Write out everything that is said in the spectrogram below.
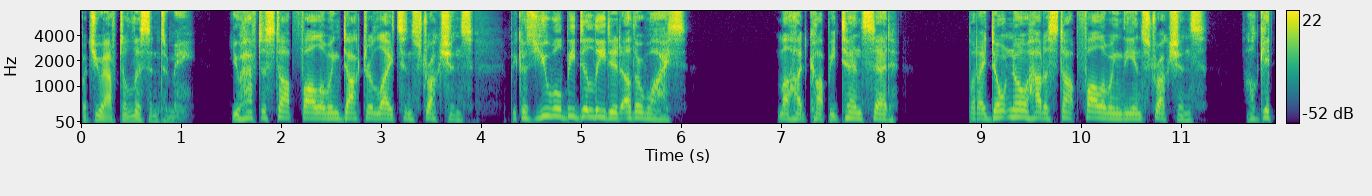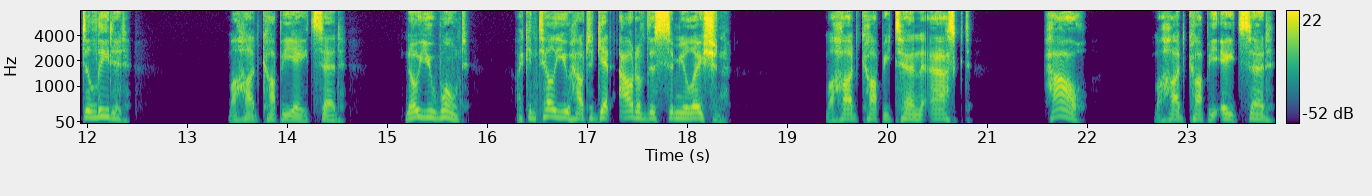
but you have to listen to me. You have to stop following Dr. Light's instructions, because you will be deleted otherwise. Mahad Copy 10 said, But I don't know how to stop following the instructions. I'll get deleted. Mahad Copy 8 said, No, you won't. I can tell you how to get out of this simulation. Mahad Copy 10 asked, How? Mahad Copy 8 said,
